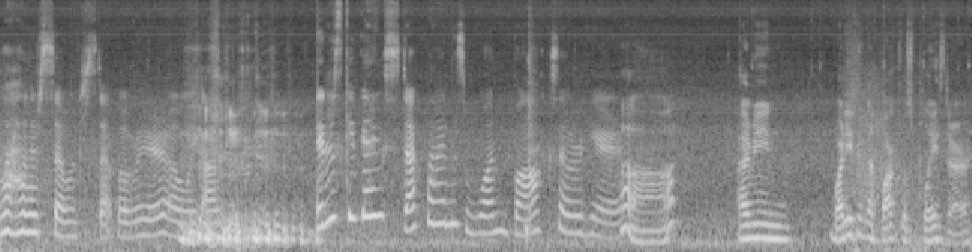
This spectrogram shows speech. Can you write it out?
Wow, there's so much stuff over here. Oh my god. they just keep getting stuck behind this one box over here. Aww. I mean, why do you think that box was placed there?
